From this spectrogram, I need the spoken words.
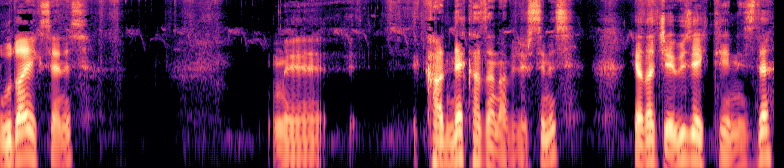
Buğday ekseniz e, ne kazanabilirsiniz? Ya da ceviz ektiğinizde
